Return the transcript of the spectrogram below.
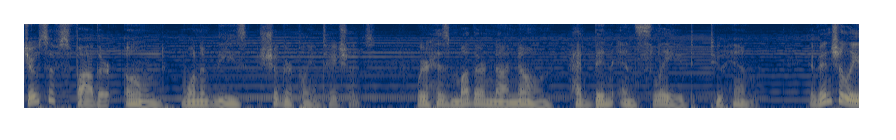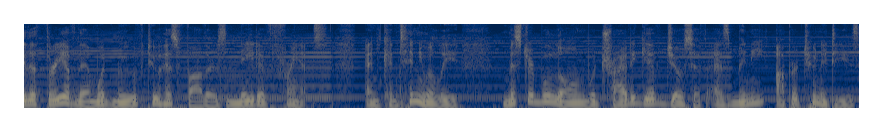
Joseph's father owned one of these sugar plantations, where his mother Nanon had been enslaved to him. Eventually, the three of them would move to his father's native France, and continually, Mr. Bologne would try to give Joseph as many opportunities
